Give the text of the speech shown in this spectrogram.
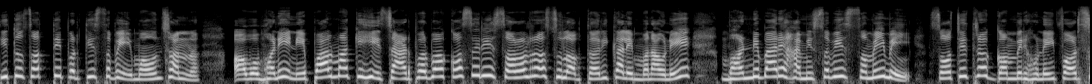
तितो सत्यप्रति सबै मौन छन्। अब नेपालमा केही चाडपर्व कसरी सरल र सुलभ तरिकाले मनाउने भन्ने बारे हामी सबै समयमै सचेत र गम्भीर हुनै पर्छ।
